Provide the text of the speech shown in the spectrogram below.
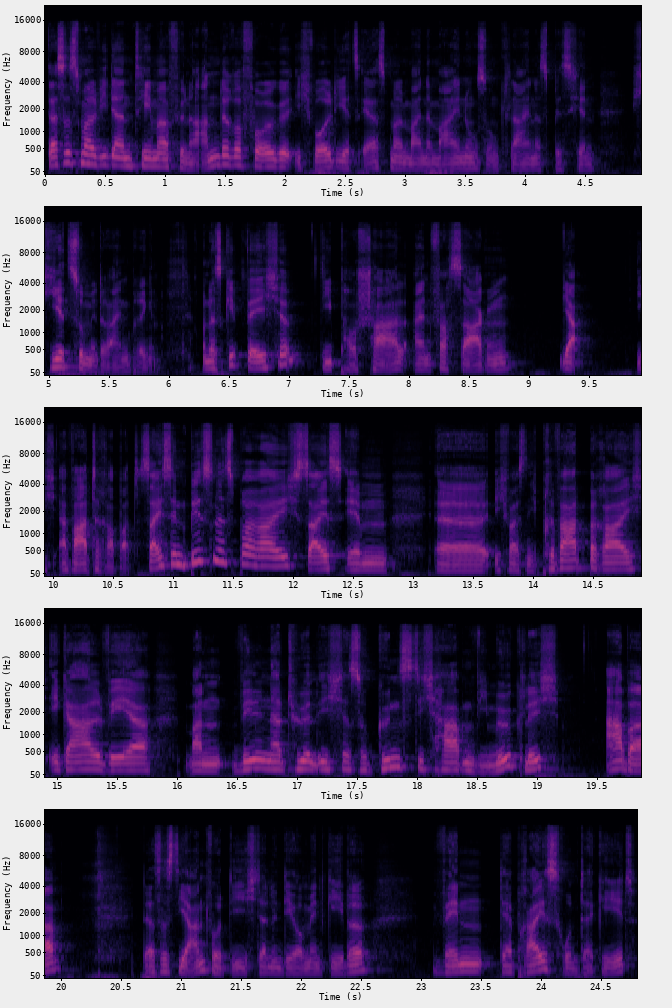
das ist mal wieder ein Thema für eine andere Folge. Ich wollte jetzt erstmal meine Meinung so ein kleines bisschen hierzu mit reinbringen. Und es gibt welche, die pauschal einfach sagen, ja, ich erwarte Rabatt. Sei es im Businessbereich, sei es im, äh, ich weiß nicht, Privatbereich, egal wer. Man will natürlich so günstig haben wie möglich, aber das ist die Antwort, die ich dann in dem Moment gebe. Wenn der Preis runtergeht,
